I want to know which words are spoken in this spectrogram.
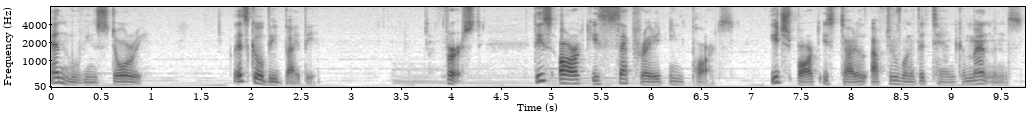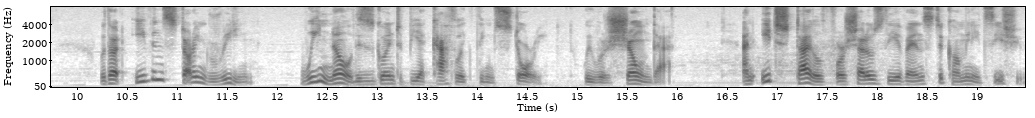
and moving story. Let's go bit by bit. First, this arc is separated in parts. Each part is titled after one of the Ten Commandments. Without even starting reading, we know this is going to be a Catholic themed story. We were shown that. And each title foreshadows the events to come in its issue.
